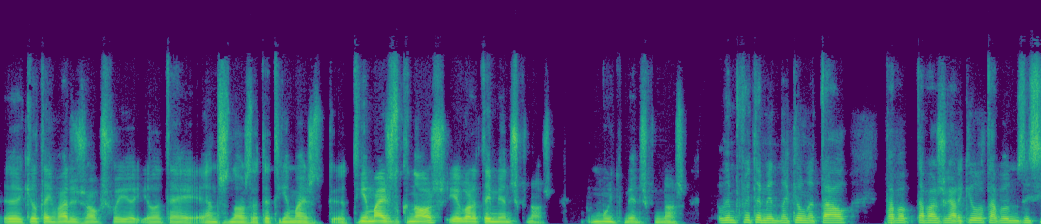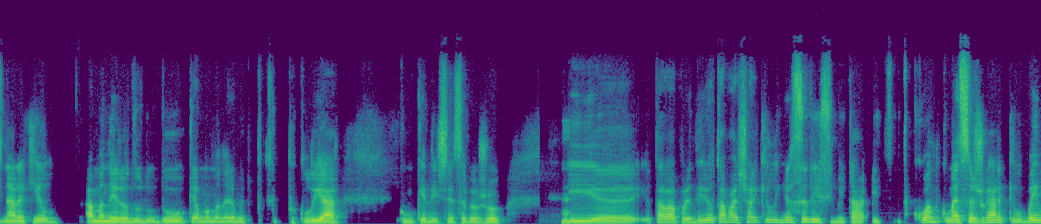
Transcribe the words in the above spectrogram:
uh, que ele tem vários jogos, foi ele até, antes de nós, até tinha mais, que, tinha mais do que nós e agora tem menos que nós, muito menos que nós. Lembro perfeitamente naquele Natal, estava, estava a jogar aquilo, estava a nos ensinar aquilo, à maneira do Dudu, que é uma maneira muito peculiar, como quem diz sem saber o jogo, e uh, eu estava a aprender e eu estava a achar aquilo engraçadíssimo, e, tá, e quando começa a jogar aquilo, bem,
